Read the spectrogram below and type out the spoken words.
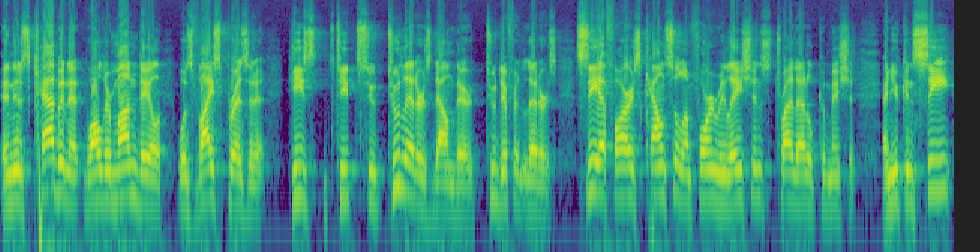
In his cabinet, Walter Mondale was vice president. He's two letters down there, two different letters. CFR's Council on Foreign Relations, Trilateral Commission. And you can see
